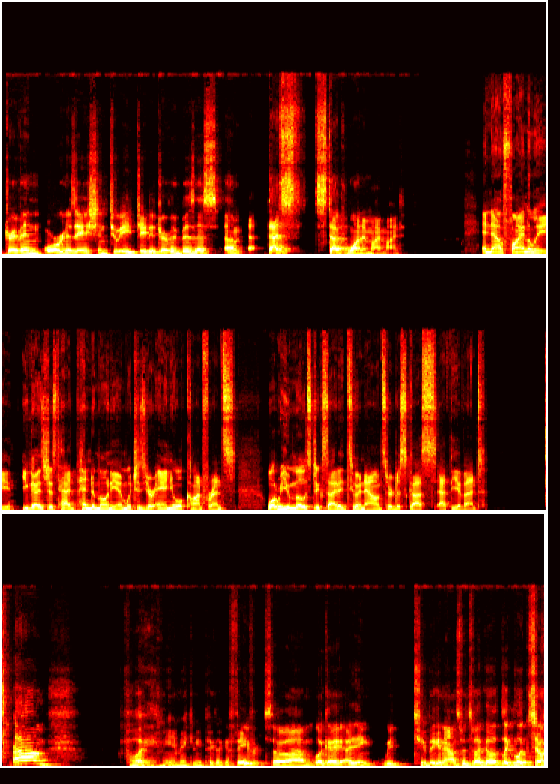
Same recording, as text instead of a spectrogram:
driven organization to a data driven business um, that's step one in my mind and now finally, you guys just had Pendemonium, which is your annual conference. What were you most excited to announce or discuss at the event? Um, boy, man, making me pick like a favorite. So, um, look, I, I, think we two big announcements. So I go like, look. So,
